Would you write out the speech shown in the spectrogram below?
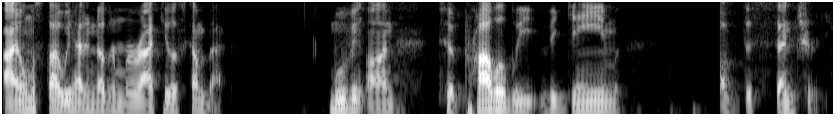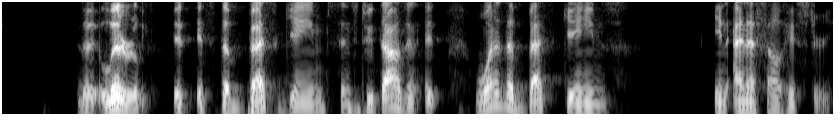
I almost thought we had another miraculous comeback. Moving on to probably the game of the century. The, literally, it, it's the best game since 2000. It one of the best games in NFL history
